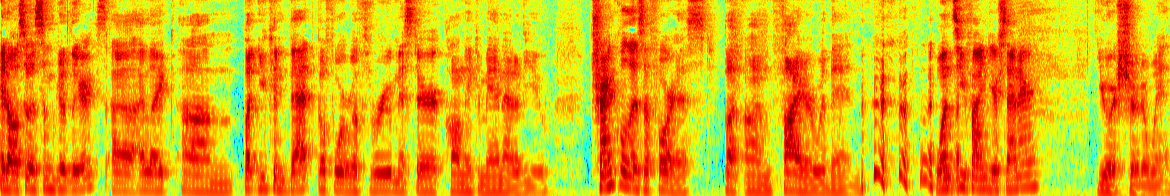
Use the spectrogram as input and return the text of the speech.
It also has some good lyrics. Uh, I like, um, but you can bet before we're through, Mister. I'll make a man out of you. Tranquil as a forest, but on fire within. Once you find your center, you are sure to win.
